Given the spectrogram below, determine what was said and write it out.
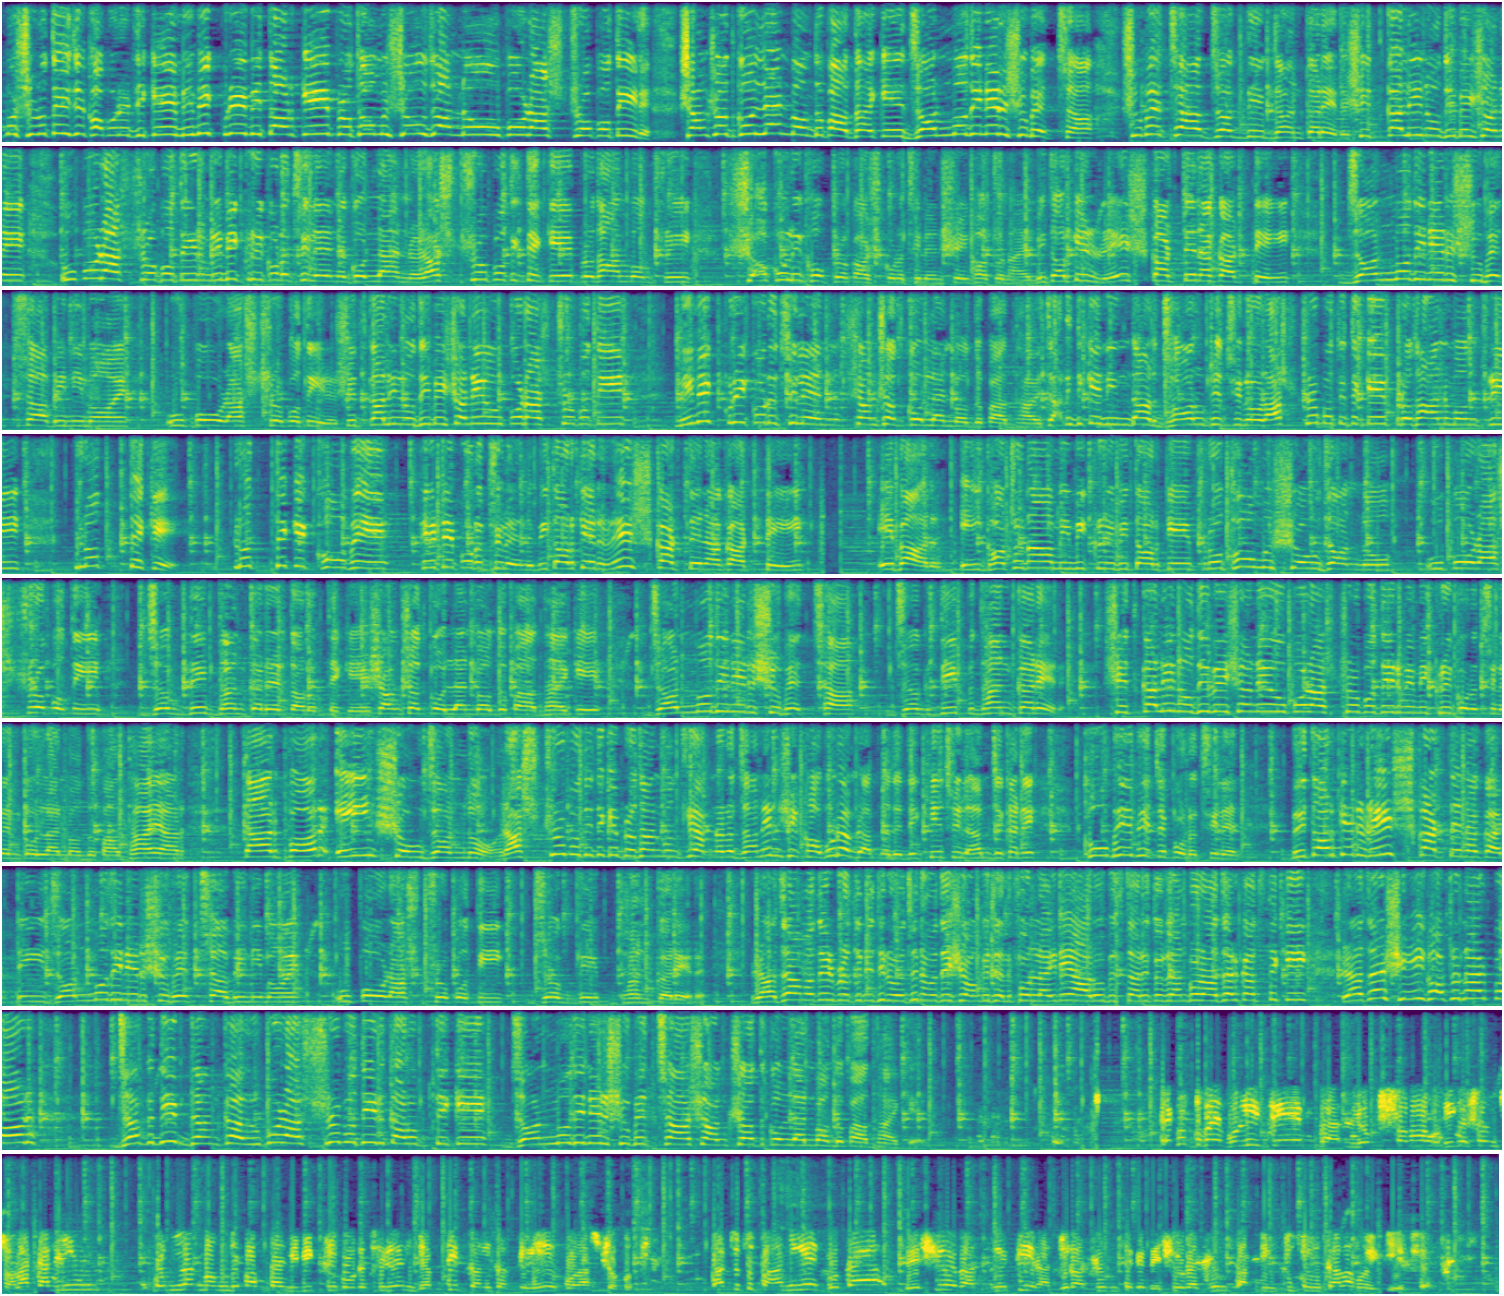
রাখব শুরুতেই যে খবরের দিকে মিমিক্রি বিতর্কে প্রথম সৌজন্য উপরাষ্ট্রপতির সাংসদ কল্যাণ বন্দ্যোপাধ্যায়কে জন্মদিনের শুভেচ্ছা শুভেচ্ছা জগদীপ ধনকরের। শীতকালীন অধিবেশনে উপরাষ্ট্রপতির মিমিক্রি করেছিলেন কল্যাণ। রাষ্ট্রপতি থেকে প্রধানমন্ত্রী সকলে ক্ষোভ প্রকাশ করেছিলেন সেই ঘটনায়। বিতর্কের রেশ কাটতে না কাটতেই জন্মদিনের শুভেচ্ছা বিনিময় উপরাষ্ট্রপতির। শীতকালীন অধিবেশনে উপরাষ্ট্রপতি মিমিক্রি করেছিলেন সাংসদ কল্যাণ বন্দ্যোপাধ্যায়। চারিদিকে নিন্দার ঝড় উঠেছিল। রাষ্ট্রপতি থেকে প্রধানমন্ত্রী প্রত্যেকে প্রত্যেকে ক্ষোভে হেঁটে পড়েছিলেন। বিতর্কের রেশ কাটতে না কাটতেই এবার এই ঘটনা মিমিক্রি বিতর্কে প্রথম সৌজন্য উপরাষ্ট্রপতি জগদীপ ধনকরের তরফ থেকে। সংসদ কল্যাণ বন্দ্যোপাধ্যায়কে জন্মদিনের শুভেচ্ছা জগদীপ ধনকরের। শীতকালীন অধিবেশনে উপরাষ্ট্রপতির মিমিক্রি করেছিলেন কল্যাণ বন্দ্যোপাধ্যায় আর তারপর এই সৌজন্য। রাষ্ট্রপতি থেকে প্রধানমন্ত্রী, আপনারা জানেন, সে খবর আমরা আপনাদের দেখিয়েছিলাম, যেখানে ক্ষোভে ফেটে পড়েছিলেন। বিতর্কের রেশ কাটতে না কাটতেই জন্মদিনের শুভেচ্ছা বিনিময় উপরাষ্ট্রপতি জগদীপ ধনকরের। রাজা আমাদের প্রতিনিধি রয়েছেন আমাদের সঙ্গে টেলিফোন লাইনে আরও বিস্তারিত জানব। রাজার কাছ থেকে রাজা সেই ঘটনার পর জগদীপ ধনকর উপরাষ্ট্রপতির তরফ থেকে জন্মদিনের শুভেচ্ছা সাংসদ কল্যাণ বন্দ্যোপাধ্যায়কে। তোমায় বলি যে লোকসভা অধিবেশন চলাকালীন কল্যাণ বন্দ্যোপাধ্যায় মিমিক্রি করেছিলেন জগদীপ ধনকরকে নিয়ে উপরাষ্ট্রপতি। কার্যত তা নিয়ে গোটা দেশীয় রাজনীতি, রাজ্য রাজনীতি থেকে দেশীয় রাজনীতি তার কিন্তু চুনকালাম হয়ে গিয়েছে।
